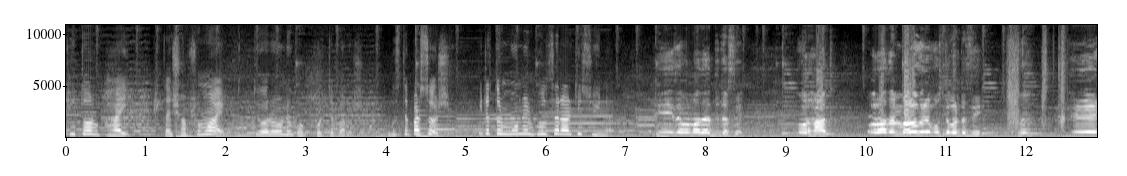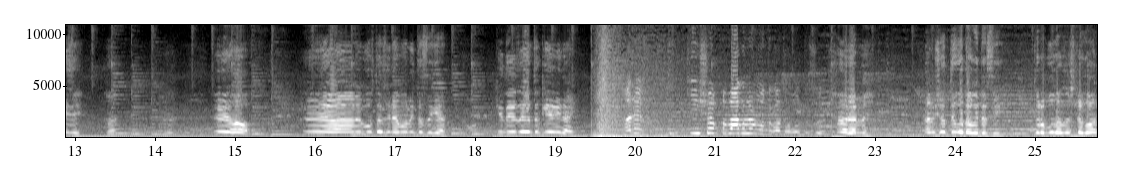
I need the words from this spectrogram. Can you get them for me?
তুই তোর ভাই। তাই সব সময় তুই ওর অনুভব করতে পারোস। বুঝতে পারছস? এটা তোর মনের ভুল ছাড়া আর কিছুই না। এই যে আমার মাথায় দিতেছে। ওর হাত। ওর হাত আমি ভালো করে বুঝতে পারতেছি। হ্যাঁ, এই যে হ্যাঁ, হ্যাঁ, এই হ। আমি বুঝতেছি না মনে হইতেছে কেন? কিন্তু এই জায়গায় তো কেউই নাই। আরে কি সব পাগলের মতো কথা বলতেছিস? আর আমি আমি সত্যি কথা কইতেছি তোরা বোঝার চেষ্টা কর।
